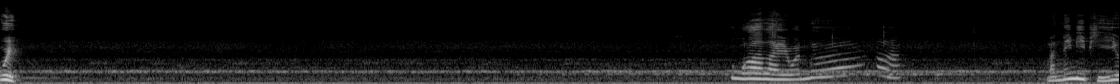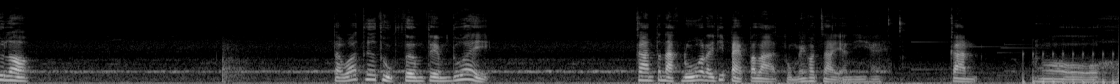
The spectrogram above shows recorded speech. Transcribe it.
อุ้ย ตัวอะไรวะนะมันไม่มีผีอยู่หรอก แต่ว่าเธอถูกเติมเต็มด้วย การตระหนักรู้อะไรที่แปลกประหลาดผมไม่เข้าใจอันนี้ฮะ การโอ้โห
